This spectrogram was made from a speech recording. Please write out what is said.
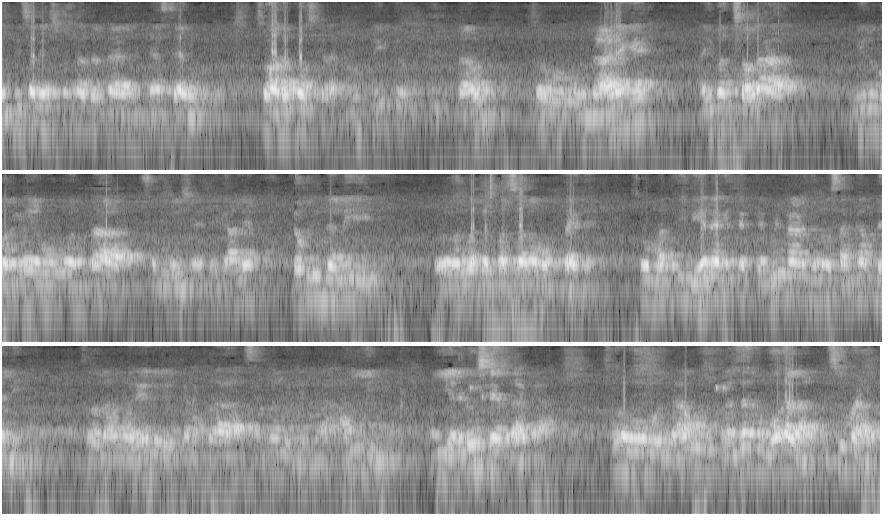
ಒಂದು ದಿವಸ ನೆನೆಸ್ಕೊಂಡ್ರೆ ಅದ್ರ ಜಾಸ್ತಿ ಆಗೋಗುತ್ತೆ. ಸೊ ಅದಕ್ಕೋಸ್ಕರ ಕಂಪ್ಲೀಟ್ ನಾವು ಸೊ ನಾಳೆಗೆ ಐವತ್ತು ಸಾವಿರ ನೀರು ಹೊರಗಡೆ ಹೋಗುವಂಥ ಸನ್ನಿವೇಶ ಇದೆ. ಈಗಾಗಲೇ ಕಬಿನಿನಲ್ಲಿ ಅರವತ್ತು ಎಪ್ಪತ್ತು ಸಾವಿರ ಹೋಗ್ತಾ ಇದೆ. ಸೊ ಮತ್ತು ಇದು ಏನಾಗುತ್ತೆ? ತಮಿಳ್ನಾಡಿನ ಸಂಗಮದಲ್ಲಿ ಸೊ ನಾವು ಮರೆಯಲು ಕನಕಪುರ ಸಂಗಮ ಇದೆಯಲ್ಲ ಅಲ್ಲಿ ಈ ಎರಡೂ ಸೇರಿದಾಗ ಸೊ ನಾವು ಪ್ರೆಸರ್ ಹೋಗಲ್ಲ ರಿಸೀವ್ ಮಾಡಲ್ಲ.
